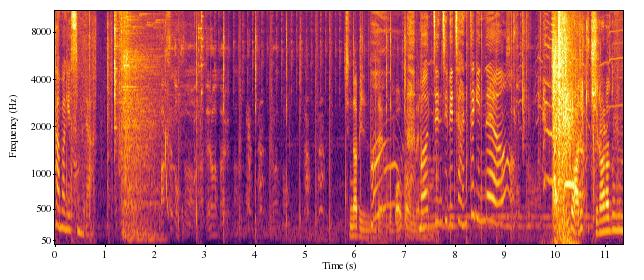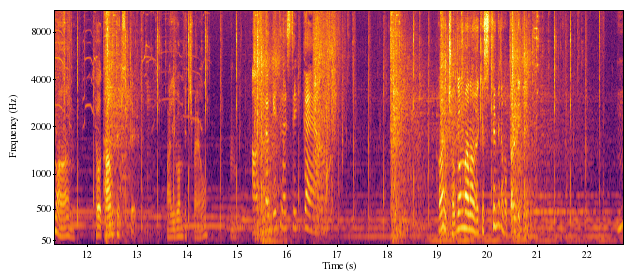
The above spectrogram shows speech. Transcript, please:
사망했습니다. 박스가 없어. 나 내려갔다 와야겠다. 내려갔다. 와. 진납이 있는데 아, 뭐 먹을 거 없네. 멋진 집이 잔뜩 있네요. 없어. 이거 아직도 지랄하더구만. 저 다음 때. 아 이번 배치 말고. 어떤 게 들었을까요? 아 적용만 하면 왜 이렇게 스태미나가 딸리지? 음,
